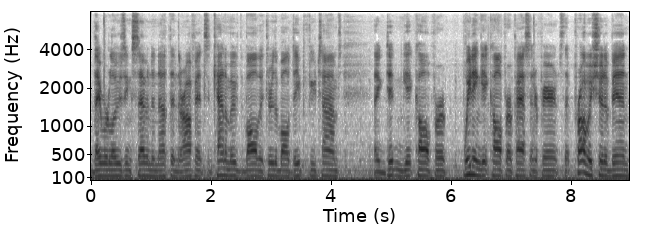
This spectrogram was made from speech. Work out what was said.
they were losing seven to nothing. Their offense had kind of moved the ball. They threw the ball deep a few times. They didn't get called for. We didn't get called for a pass interference that probably should have been,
